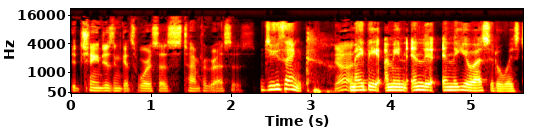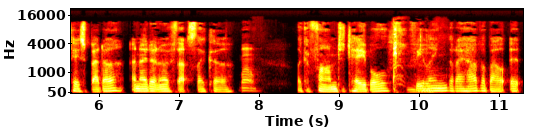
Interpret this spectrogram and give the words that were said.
it changes and gets worse as time progresses. Do you think Yeah. maybe? I mean, in the in the US, it always tastes better, and I don't know if that's like a Wow. like a farm to table feeling that I have about it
